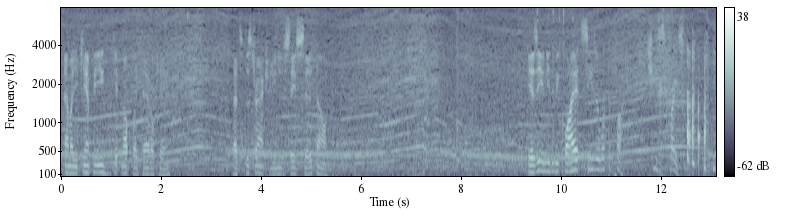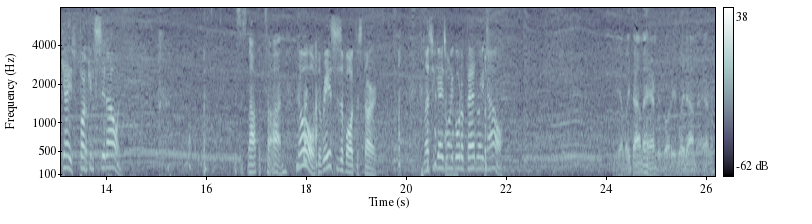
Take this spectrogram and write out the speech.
Emma, you can't be getting up like that, okay? That's a distraction. You need to say, sit it down. Izzy, you need to be quiet. Caesar, what the fuck? Jesus Christ. you guys fucking sit down. This is not the time. No, the race is about to start. Unless you guys want to go to bed right now. Yeah, lay down the hammer, buddy. Lay down the hammer.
